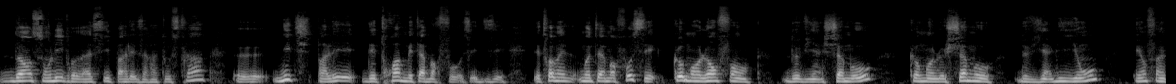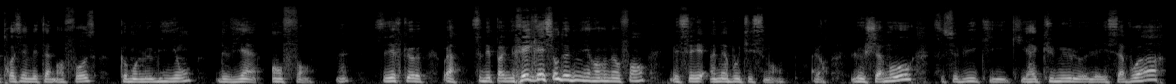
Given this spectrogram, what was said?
dans son livre Assis par les Zarathustra, euh, Nietzsche parlait des trois métamorphoses. Il disait, les trois métamorphoses, c'est comment l'enfant devient chameau, comment le chameau devient lion, et enfin, une troisième métamorphose, comment le lion devient enfant. Hein. C'est-à-dire que voilà, ce n'est pas une régression de devenir un enfant, mais c'est un aboutissement. Alors, le chameau, c'est celui qui, accumule les savoirs.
